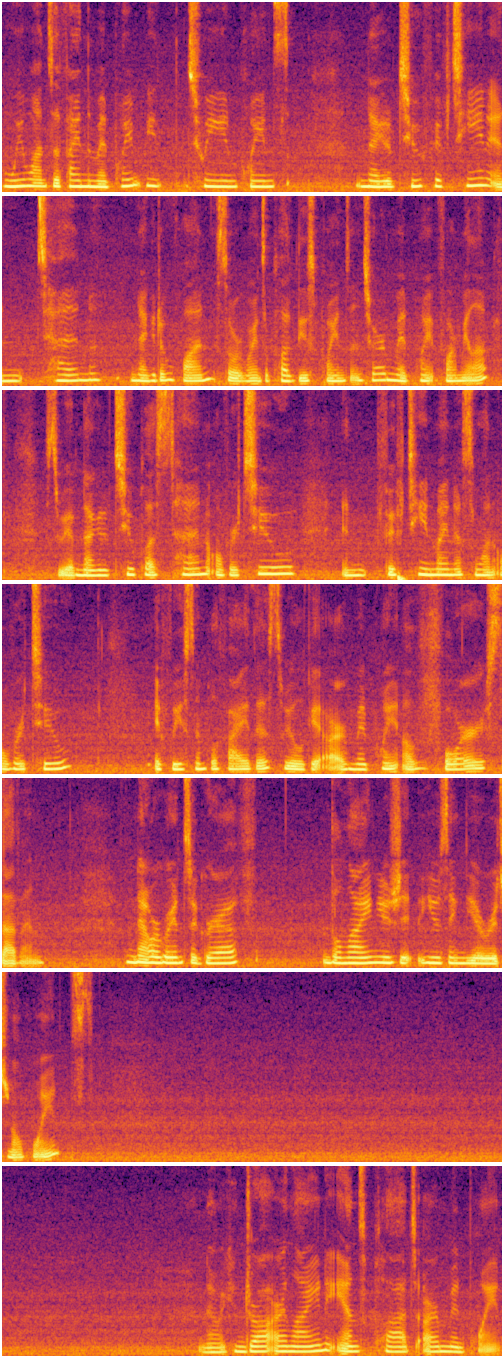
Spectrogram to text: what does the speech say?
We want to find the midpoint between points negative 2, 15 and 10, negative 1. So we're going to plug these points into our midpoint formula. So we have negative 2 plus 10 over 2 and 15 minus 1 over 2. If we simplify this, we will get our midpoint of 4, 7. Now we're going to graph the line using the original points. Now we can draw our line and plot our midpoint.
